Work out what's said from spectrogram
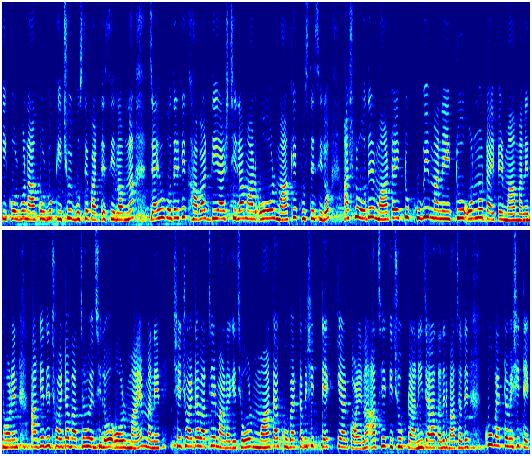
কি করব, না করব কিছুই বুঝতে পারতেছিলাম না। যাই হোক, ওদেরকে খাবার দিয়ে আসছিলাম আর ওর মাকে খুঁজতেছিল। আসলে ওদের মাটা একটু খুবই মানে একটু অন্য টাইপের মা। মানে ধরেন, আগে যে ছয়টা বাচ্চা হয়েছিল ওর মায়ের মানে সেই ছয়টা বাচ্চাই মারা গেছে। ওর মাটা খুব একটা বেশি টেক কেয়ার করে না। আছে কিছু প্রাণী যারা তাদের বাচ্চাদের খুব একটা বেশি টেক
